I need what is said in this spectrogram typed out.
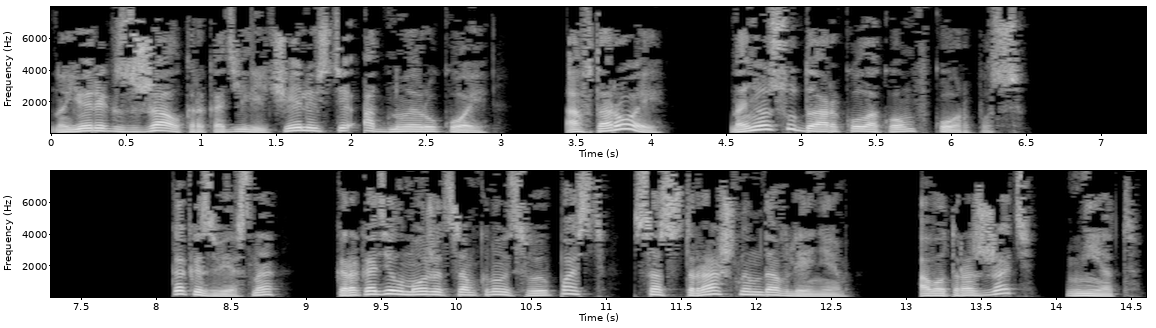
но Йорик сжал крокодилей челюсти одной рукой, а второй нанес удар кулаком в корпус. Как известно, крокодил может сомкнуть свою пасть со страшным давлением, а вот разжать — нет.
